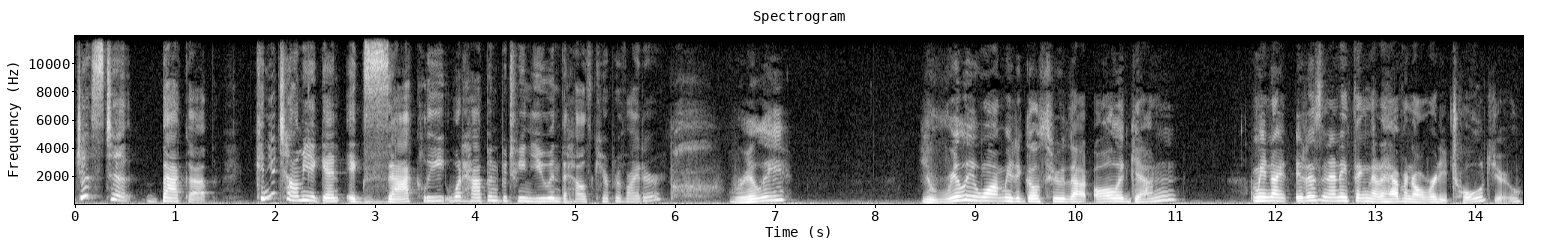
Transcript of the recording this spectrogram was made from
just to back up, can you tell me again exactly what happened between you and the healthcare provider? Really? You really want me to go through that all again? I mean, I, it isn't anything that I haven't already told you.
